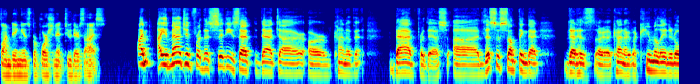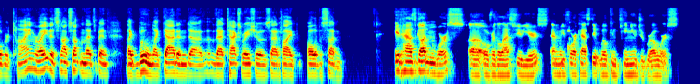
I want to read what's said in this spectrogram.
funding is proportionate to their size I'm, I imagine for the cities that that uh, are kind of bad for this, uh, this is something that that has uh, kind of accumulated over time, right? It's not something that's been like boom, like that, and uh, that tax ratio is that high all of a sudden. it has gotten worse uh, over the last few years, and we forecast it will continue to grow worse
